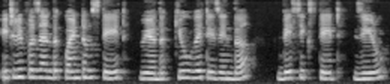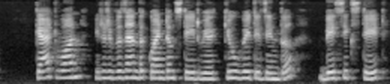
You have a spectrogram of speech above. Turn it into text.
it represents the quantum state where the qubit is in the basic state 0. Ket 1, it represents the quantum state where qubit is in the basic state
